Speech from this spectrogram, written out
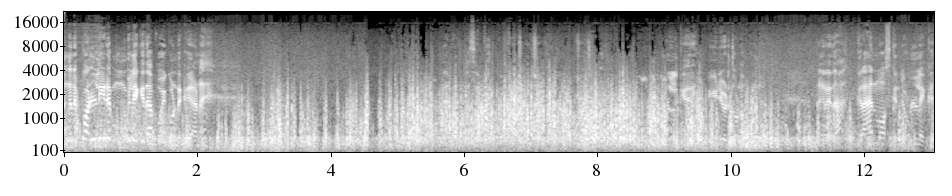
അങ്ങനെ പള്ളിയുടെ മുമ്പിലേക്ക് ഇതാ പോയിക്കൊണ്ടിരിക്കുകയാണ് ഉള്ളിൽ കയറി വീഡിയോ എടുത്തോളാം പറഞ്ഞു അങ്ങനെ ഇതാ ഗ്രാൻഡ് മോസ്കിന്റെ ഉള്ളിലേക്ക്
